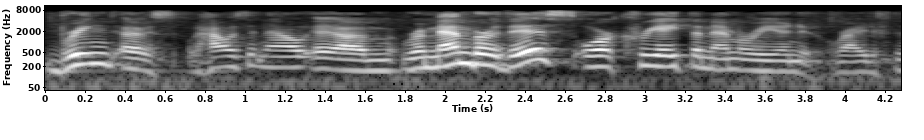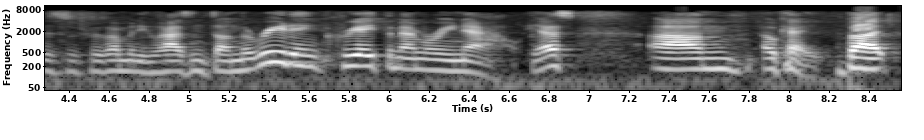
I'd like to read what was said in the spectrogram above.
Bring, uh, how is it now? Um, remember this or create the memory anew, right? If this is for somebody who hasn't done the reading, create the memory now, yes? Um, okay, but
